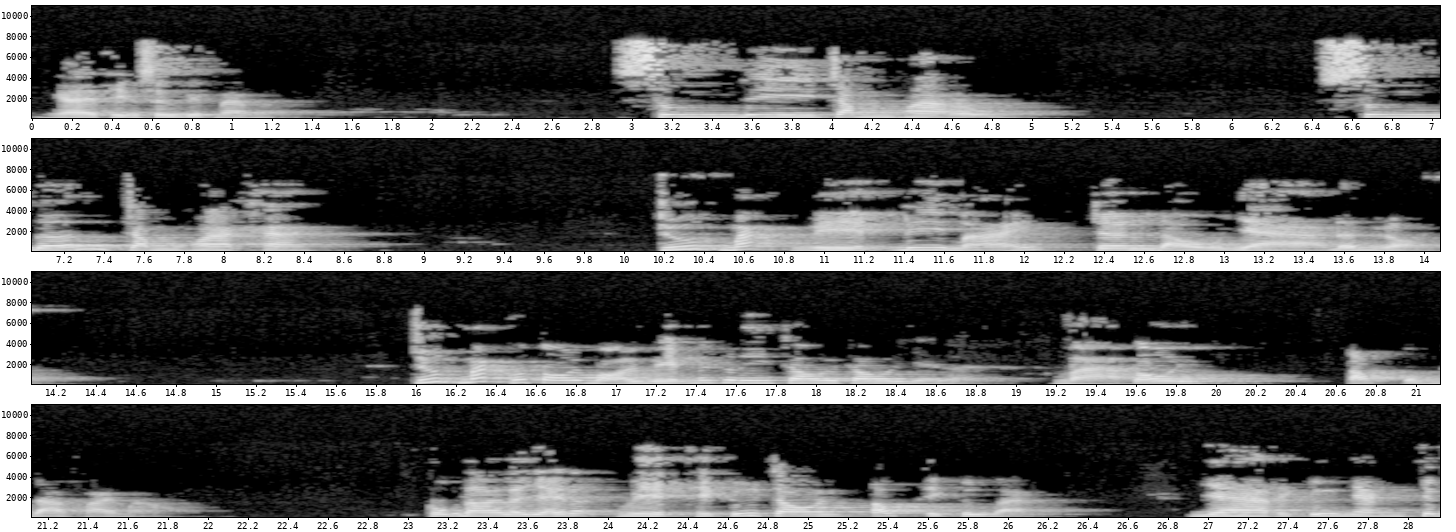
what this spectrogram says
ngài thiền sư việt nam. Xuân đi trăm hoa rụng Xuân đến trăm hoa khai. Trước mắt việc đi mãi Trên đầu già đến rồi. Trước mắt của tôi mọi việc nó cứ đi trôi trôi vậy đó. Và tôi tóc cũng đã phai màu. Cuộc đời là vậy đó. Việc thì cứ trôi, tóc thì cứ bạc. Da thì cứ nhăn, chân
